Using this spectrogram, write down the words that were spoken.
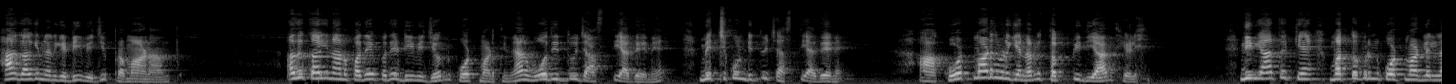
ಹಾಗಾಗಿ ನನಗೆ ಡಿ ವಿ ಜಿ ಪ್ರಮಾಣ ಅಂತ. ಅದಕ್ಕಾಗಿ ನಾನು ಪದೇ ಪದೇ ಡಿ ವಿ ಜಿಯವ್ರನ್ನ ಕೋಟ್ ಮಾಡ್ತೀನಿ. ನಾನು ಓದಿದ್ದು ಜಾಸ್ತಿ ಅದೇನೆ, ಮೆಚ್ಚಿಕೊಂಡಿದ್ದು ಜಾಸ್ತಿ ಅದೇನೆ. ಆ ಕೋಟ್ ಮಾಡಿದೊಳಗೆ ಏನಾದರೂ ತಪ್ಪಿದೆಯಾ ಅಂತ ಹೇಳಿ. ನೀವು ಯಾತಕ್ಕೆ ಮತ್ತೊಬ್ಬರನ್ನ ಕೋಟ್ ಮಾಡಲಿಲ್ಲ?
